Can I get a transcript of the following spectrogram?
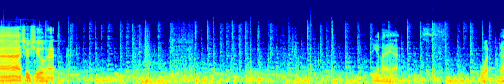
อ่าชิวๆฮะนี่อะไรอะปวดด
